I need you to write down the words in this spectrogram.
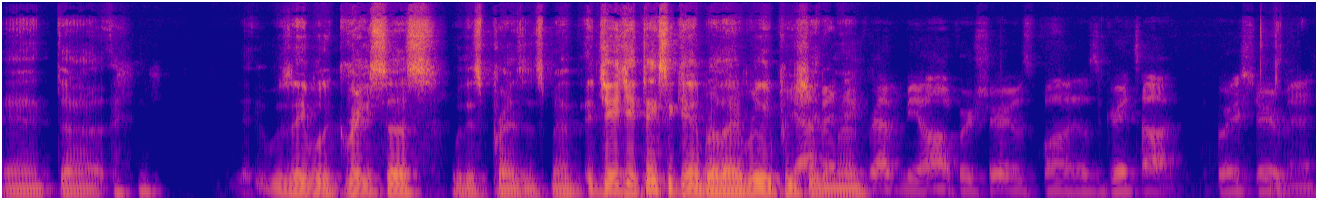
and uh, was able to grace us with his presence, man. JJ, thanks again, brother. I really appreciate yeah, man, it, man. Thanks for having me on for sure. It was fun. It was a great talk. For sure, man.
